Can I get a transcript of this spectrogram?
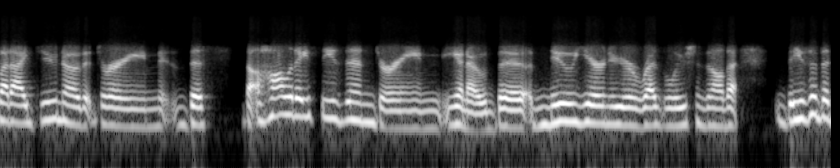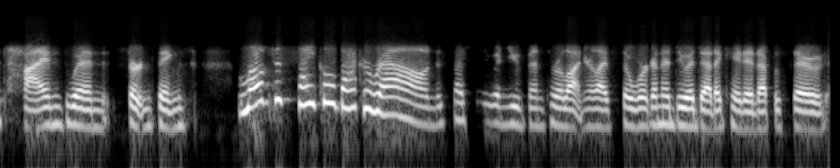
but I do know that during this the holiday season, during you know the New Year, New Year resolutions, and all that, these are the times when certain things love to cycle back around, especially when you've been through a lot in your life. So we're going to do a dedicated episode.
